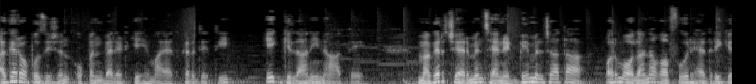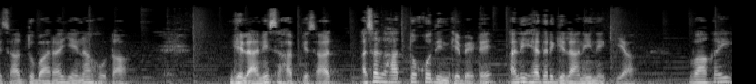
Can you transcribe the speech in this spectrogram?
अगर अपोजिशन ओपन बैलेट की हिमायत कर देती, एक गिलानी ना आते। मगर चेयरमैन सेनेट भी मिल जाता और मौलाना गफूर हैदरी के साथ दोबारा ये ना होता। गिलानी साहब के साथ असल हाथ तो खुद इनके बेटे अली हैदर गिलानी ने किया। वाकई,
